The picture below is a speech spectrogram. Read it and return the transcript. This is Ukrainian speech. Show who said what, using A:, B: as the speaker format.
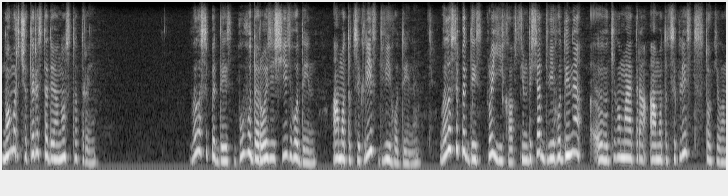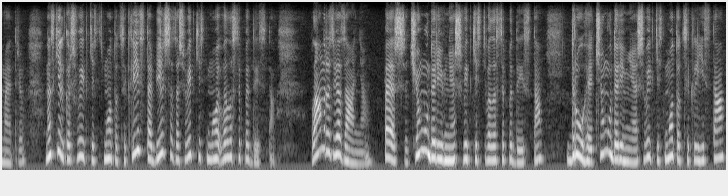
A: Номер 493. Велосипедист був у дорозі 6 годин, а мотоцикліст 2 години. Велосипедист проїхав 72 години е, кілометра, а мотоцикліст 100 кілометрів. Наскільки швидкість мотоцикліста більша за швидкість велосипедиста? План розв'язання. Перше. Чому дорівнює швидкість велосипедиста? Друге. Чому дорівнює швидкість мотоцикліста?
